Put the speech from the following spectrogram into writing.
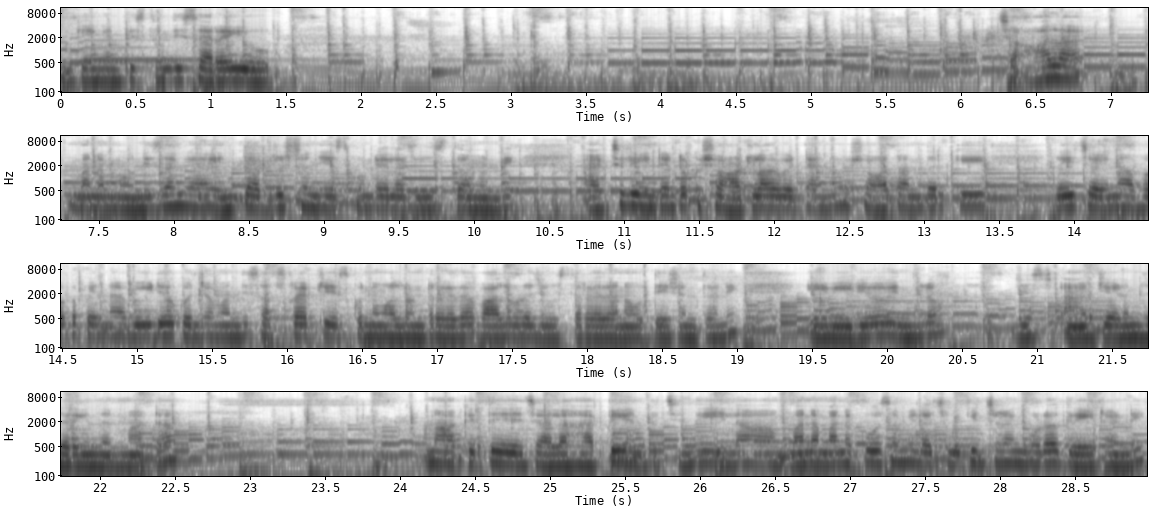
ఇంకేం కనిపిస్తుంది? సరయు. చాలా మనము నిజంగా ఎంత అదృష్టం చేసుకుంటే ఇలా చూస్తామండి? యాక్చువల్లీ ఏంటంటే ఒక షార్ట్ లాగా పెట్టాను. షార్ట్ అందరికీ రీచ్ అయినా అవ్వకపోయినా వీడియో కొంచెం మంది సబ్స్క్రైబ్ చేసుకున్న వాళ్ళు ఉంటారు కదా వాళ్ళు కూడా చూస్తారు కదా అన్న ఉద్దేశంతో ఈ వీడియో ఇందులో జస్ట్ యాడ్ చేయడం జరిగిందనమాట నాకైతే చాలా హ్యాపీ అనిపించింది. ఇలా మన మన కోసం ఇలా చూపించడం కూడా గ్రేట్ అండి.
